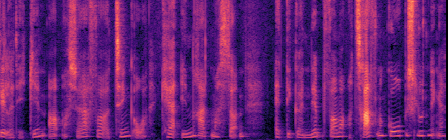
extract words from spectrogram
gælder det igen om at sørge for at tænke over, kan jeg indrette mig sådan, at det gør nemt for mig at træffe nogle gode beslutninger?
